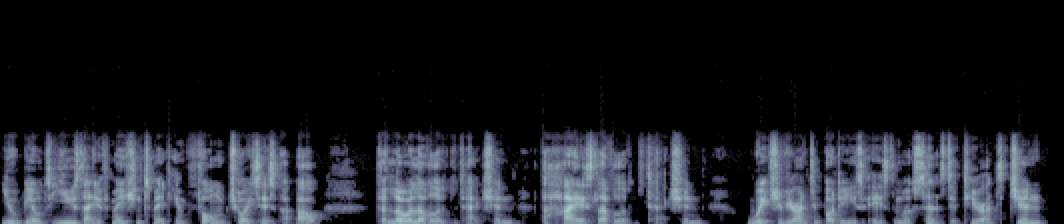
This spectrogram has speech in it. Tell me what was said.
you'll be able to use that information to make informed choices about the lower level of detection, the highest level of detection, which of your antibodies is the most sensitive to your antigen,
